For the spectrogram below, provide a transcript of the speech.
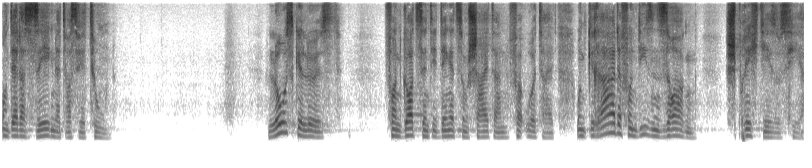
und der das segnet, was wir tun. Losgelöst von Gott sind die Dinge zum Scheitern verurteilt. Und gerade von diesen Sorgen spricht Jesus hier.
